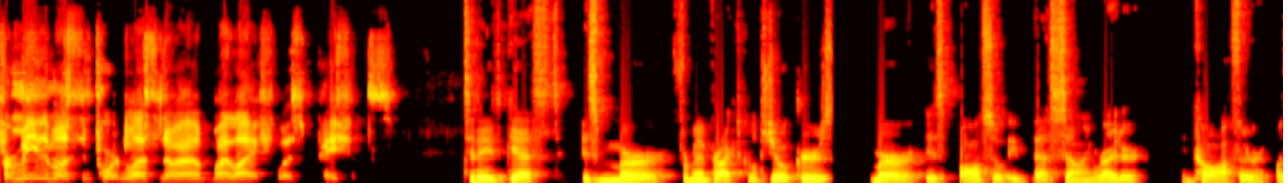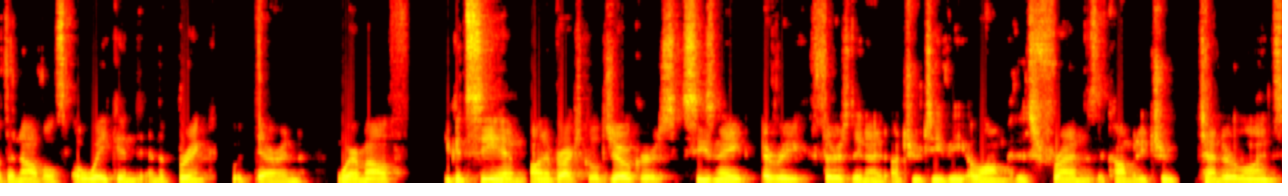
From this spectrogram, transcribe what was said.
for me, the most important lesson of my life was patience. Today's guest is Murr from Impractical Jokers. Murr is also a best selling writer and co author of the novels Awakened and The Brink with Darren Wearmouth. You can see him on Impractical Jokers, season 8, every Thursday night on truTV, along with his friends, the comedy troupe Tenderloins.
